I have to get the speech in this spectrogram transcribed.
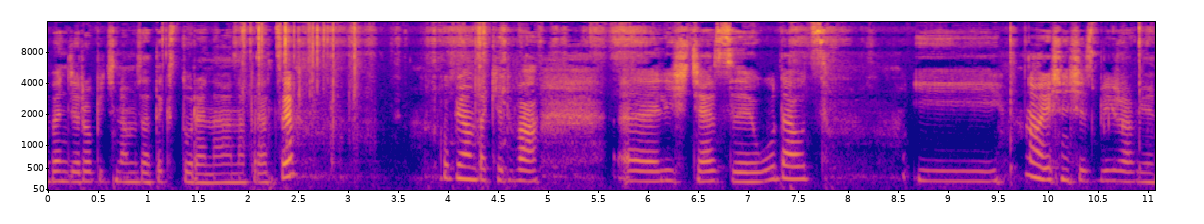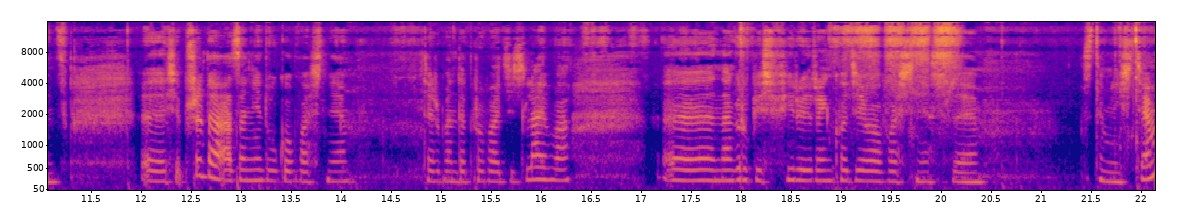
będzie robić nam za teksturę na, na pracy. Kupiłam takie dwa liście z Woodouts i no jesień się zbliża, więc się przyda, a za niedługo właśnie też będę prowadzić live'a e, na grupie Świry Rękodzieła właśnie z, z tym liściem.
